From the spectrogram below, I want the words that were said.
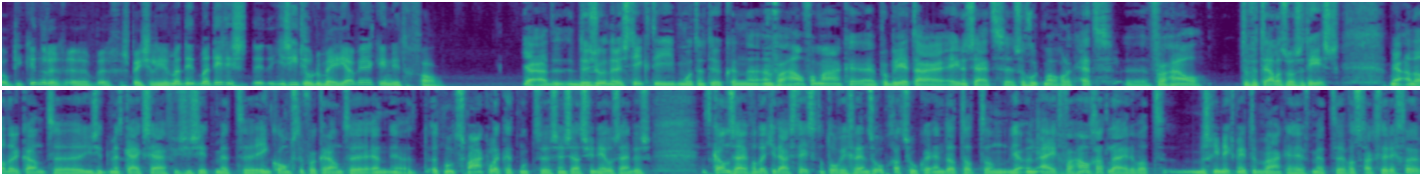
op die kinderen uh, gespecialiseerd. Maar, dit, maar dit is, je ziet hoe de media werken in dit geval. Ja, de, de, journalistiek die moet natuurlijk een, een verhaal van maken. Uh, probeert daar enerzijds uh, zo goed mogelijk het uh, verhaal te vertellen zoals het is. Maar ja, aan de andere kant, uh, je zit met kijkcijfers, je zit met uh, inkomsten voor kranten. En ja, het, het, moet smakelijk, het moet uh, sensationeel zijn. Dus het kan zijn van dat je daar steeds dan toch weer grenzen op gaat zoeken. En dat dat dan ja, een eigen verhaal gaat leiden. Wat misschien niks meer te maken heeft met wat straks de rechter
